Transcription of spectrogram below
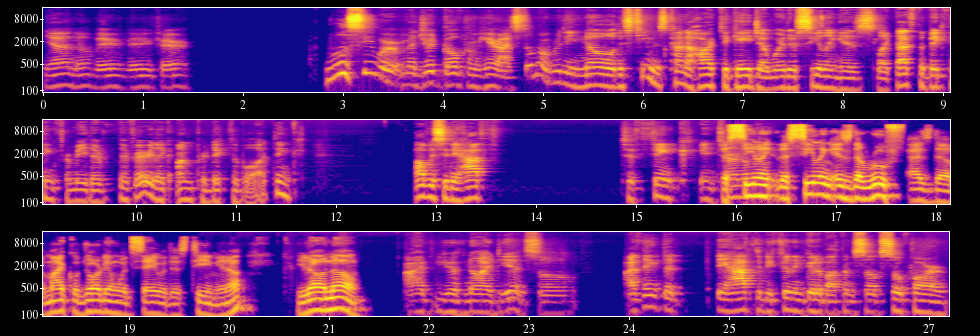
Yeah, no, very very fair we'll see where Madrid go from here. I still don't really know. This team is kind of hard to gauge at where their ceiling is. Like that's the big thing for me. They're they're very like unpredictable. I think obviously they have to think internally. The ceiling the ceiling is the roof as the Michael Jordan would say with his team, you know? You don't know. I you have no idea. So I think that they have to be feeling good about themselves so far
